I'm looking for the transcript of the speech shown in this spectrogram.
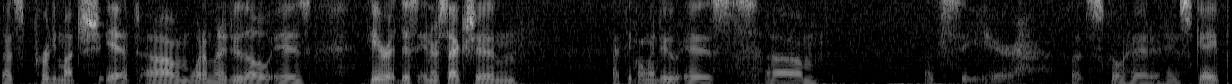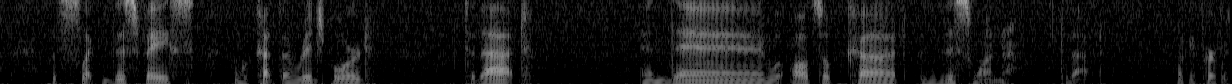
That's pretty much it. Um, what I'm going to do though is here at this intersection, I think what I'm going to do is, um, let's see here. Let's go ahead and hit escape. Let's select this face and we'll cut the ridge board to that. And then we'll also cut this one to that. Okay, perfect.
